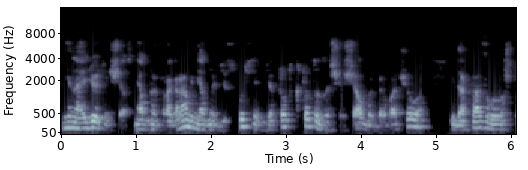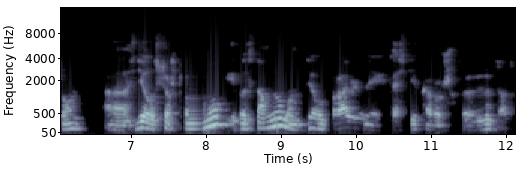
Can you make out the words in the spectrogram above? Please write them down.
не найдете сейчас ни одной программы, ни одной дискуссии, где тот кто-то защищал бы Горбачева и доказывал, что он э, сделал все, что мог, и в основном он сделал правильный и достиг хороших результатов.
